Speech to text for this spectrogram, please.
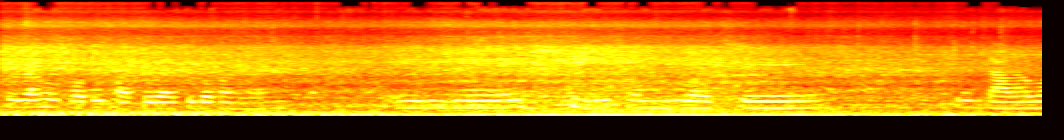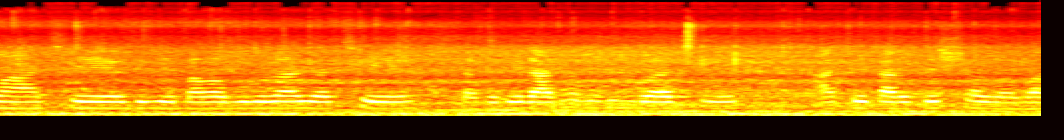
তো দেখো কত ঠাকুর আছে দোকানে। এইদিকে শিবু শম্ভু আছে তারামা আছে, ওদিকে বাবা বুড়োরাজ আছে, তারপরে রাধা গোবিন্দ আছে আছে তারকেশ্বর বাবা।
